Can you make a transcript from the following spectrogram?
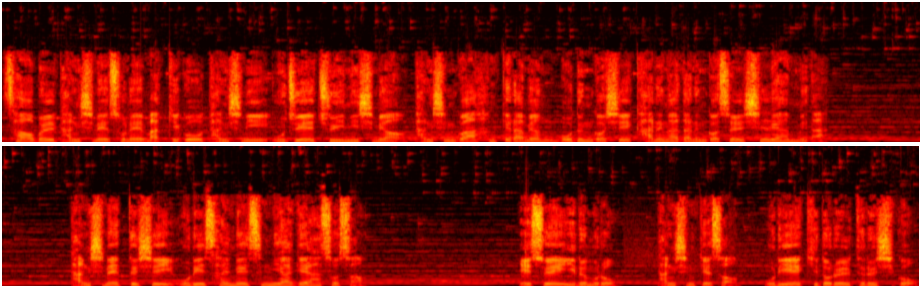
사업을 당신의 손에 맡기고 당신이 우주의 주인이시며 당신과 함께라면 모든 것이 가능하다는 것을 신뢰합니다. 당신의 뜻이 우리 삶에 승리하게 하소서. 예수의 이름으로 당신께서 우리의 기도를 들으시고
